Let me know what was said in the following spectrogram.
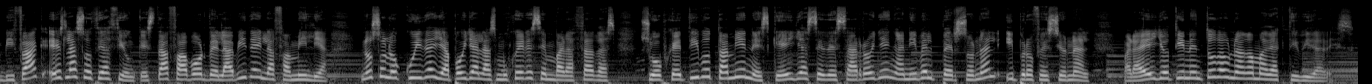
BIFAC es la asociación que está a favor de la vida y la familia. No solo cuida y apoya a las mujeres embarazadas, su objetivo también es que ellas se desarrollen a nivel personal y profesional. Para ello tienen toda una gama de actividades.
